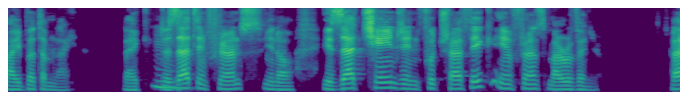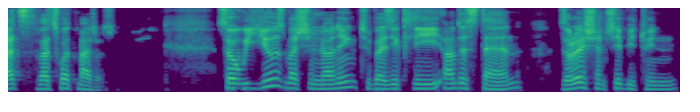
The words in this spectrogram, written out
my bottom line? Like, mm does that influence, you know, is that change in foot traffic influence my revenue? That's that's what matters. So we use machine learning to basically understand the relationship between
